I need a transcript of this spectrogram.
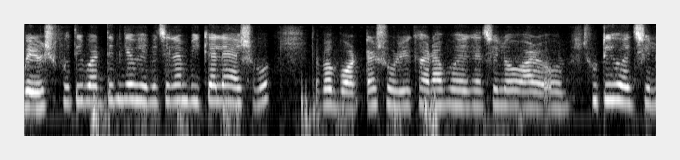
বৃহস্পতিবার দিনকে ভেবেছিলাম বিকালে আসব, তারপর বরটার শরীর খারাপ হয়ে গেছিল আর ওর ছুটি হয়েছিল,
